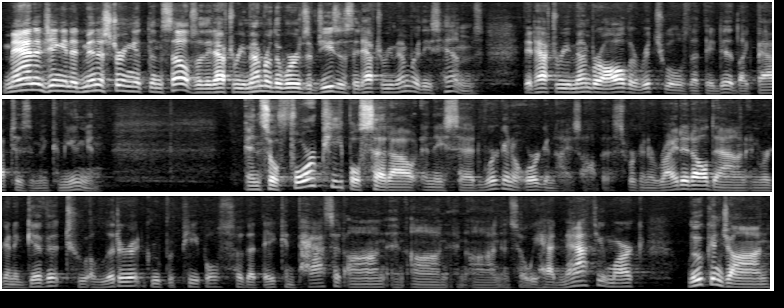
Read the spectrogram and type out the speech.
managing and administering it themselves. or they'd have to remember the words of Jesus. They'd have to remember these hymns. They'd have to remember all the rituals that they did, like baptism and communion. And so, four people set out and they said, We're going to organize all this. We're going to write it all down and we're going to give it to a literate group of people so that they can pass it on and on and on. And so, we had Matthew, Mark, Luke, and John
